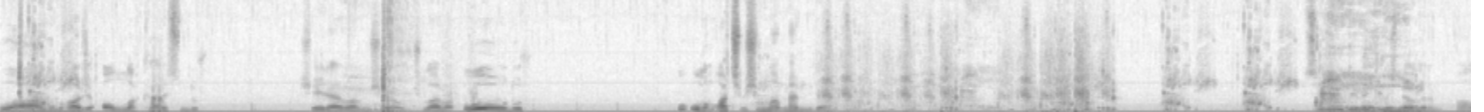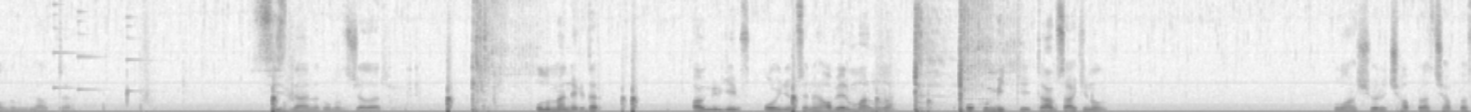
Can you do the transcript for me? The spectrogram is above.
Vaa bunu harca Allah kahretsin dur. Şeyler varmış ya okçular var. Oo dur. O, oğlum açmışım lan ben bir de. Seni bu demek kılıçlı alırım. Aldım bile hatta. Siz lanet olasıcalar. Oğlum ben ne kadar Hunger Games oynuyorum senin haberin var mı lan? Okum bitti. Tamam sakin olun. Ulan şöyle çapraz çapraz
